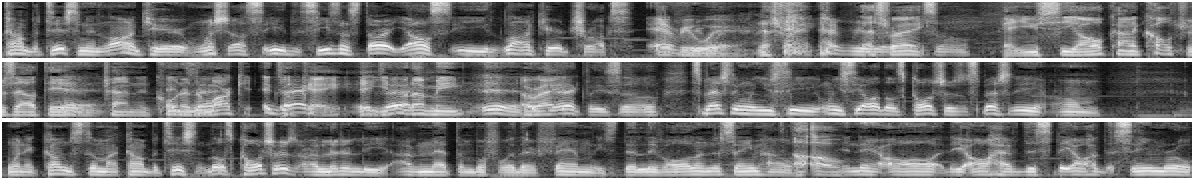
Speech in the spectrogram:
competition in lawn care. Once y'all see the season start, y'all see lawn care trucks everywhere. everywhere. That's right. everywhere. That's right. So and you see all kind of cultures out there Yeah. trying to corner the market. Exactly. Okay. You know what I mean? Yeah. All right. Exactly. So especially when you see when you see all those cultures, especially um when it comes to my competition, those cultures are literally I've met them before. They're families that live all in the same house. Uh-oh. And they're all they all have this they all have the same role.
